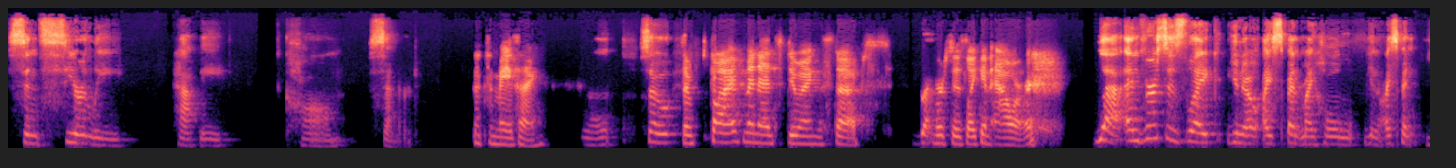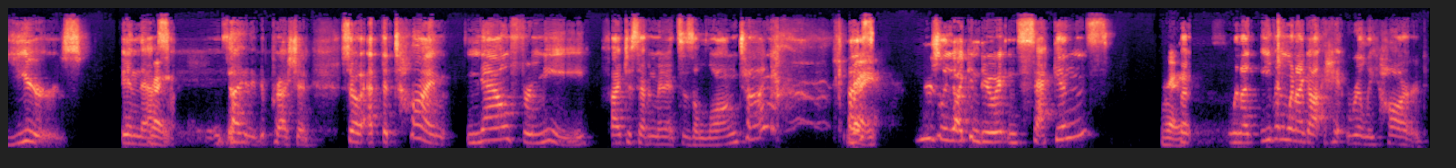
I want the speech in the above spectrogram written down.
sincerely happy, calm, centered. That's amazing. Right. So, so five minutes doing the steps right. versus like an hour. Yeah. And versus like, you know, I spent my whole, you know, I spent years in that right. anxiety depression. So at the time, now for me, five to seven minutes is a long time. right. Usually I can do it in seconds. Right. But when I, even when I got hit really hard,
